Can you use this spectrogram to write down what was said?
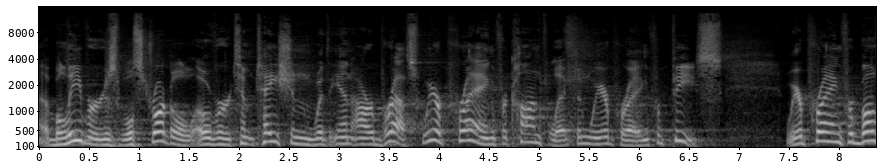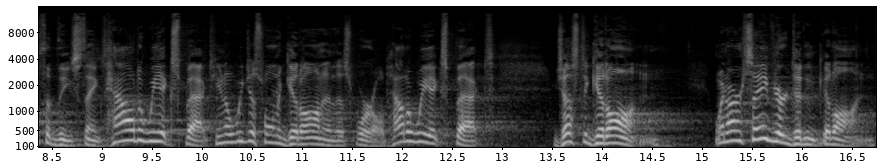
Uh, believers will struggle over temptation within our breasts. We are praying for conflict and we are praying for peace. We are praying for both of these things. How do we expect? You know, we just want to get on in this world. How do we expect just to get on when our Savior didn't get on?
